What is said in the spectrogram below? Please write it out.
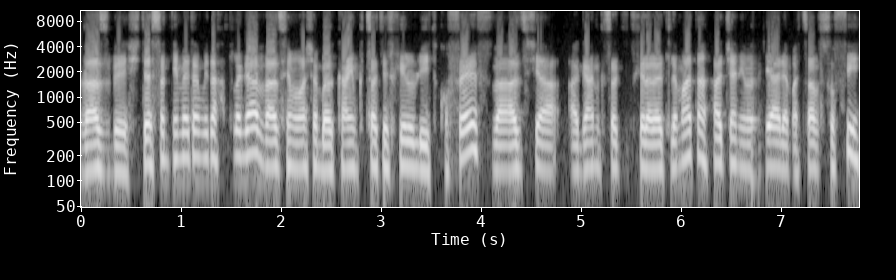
ואז בשתי סנטימטר מתחת לגב, ואז שממש הברכיים קצת יתחילו להתכופף, ואז שהאגן קצת יתחיל לרדת למטה, עד שאני מגיע למצב סופי,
